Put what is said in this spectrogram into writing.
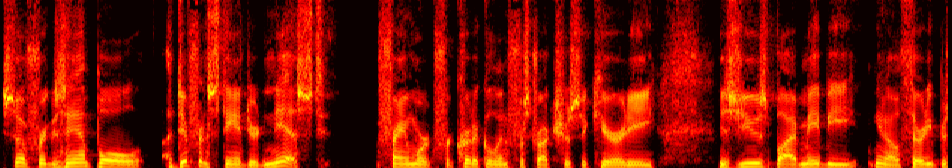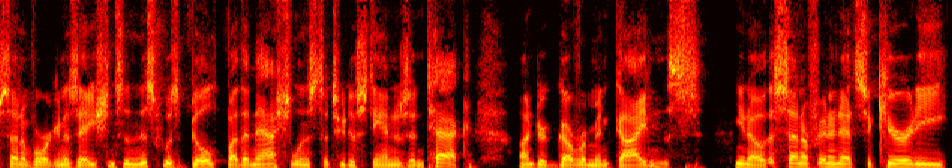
So, for example, a different standard, NIST framework for critical infrastructure security, is used by maybe you know 30% of organizations and this was built by the national institute of standards and tech under government guidance you know, the Center for Internet Security,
